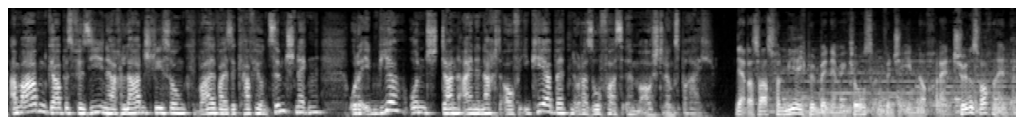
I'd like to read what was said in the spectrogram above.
Am Abend gab es für sie nach Ladenschließung wahlweise Kaffee und Zimtschnecken oder eben Bier und dann eine Nacht auf Ikea-Betten oder Sofas im Ausstellungsbereich. Ja, das war's von mir. Ich bin Benjamin Kloß und wünsche Ihnen noch ein schönes Wochenende.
